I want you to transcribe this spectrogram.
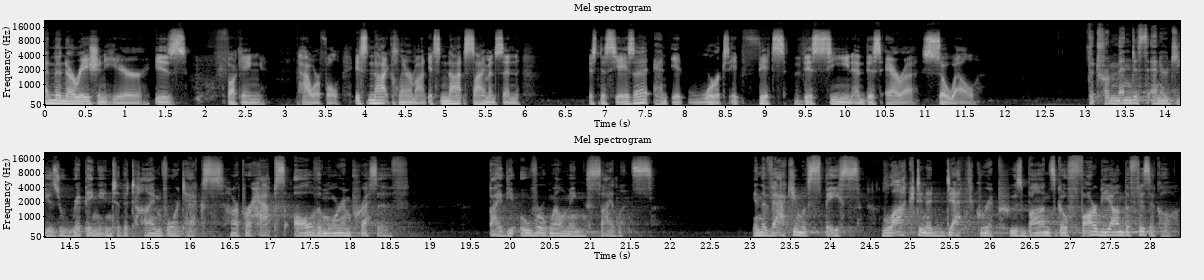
And the narration here is fucking powerful. It's not Claremont, it's not Simonson. It's Nicieza, and it works. It fits this scene and this era so well. The tremendous energies ripping into the time vortex are perhaps all the more impressive by the overwhelming silence. In the vacuum of space, locked in a death grip whose bonds go far beyond the physical,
